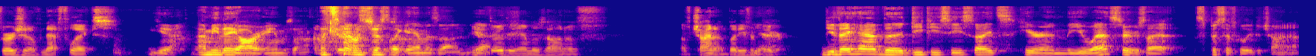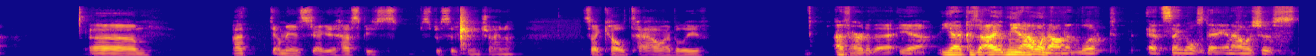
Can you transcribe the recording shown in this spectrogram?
version of Netflix. Yeah. I mean, they are Amazon. I'm That sounds just like Amazon. Amazon. Yeah, Yeah. they're the Amazon of of China, but even Yeah. bigger. Do they have the DTC sites here in the US or is that specifically to China? Um, I I mean it's it has to be specifically in China. It's like called Tao, I believe. I've heard of that. Yeah, yeah. Because I mean, I went on and looked at Singles Day, and I was just,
